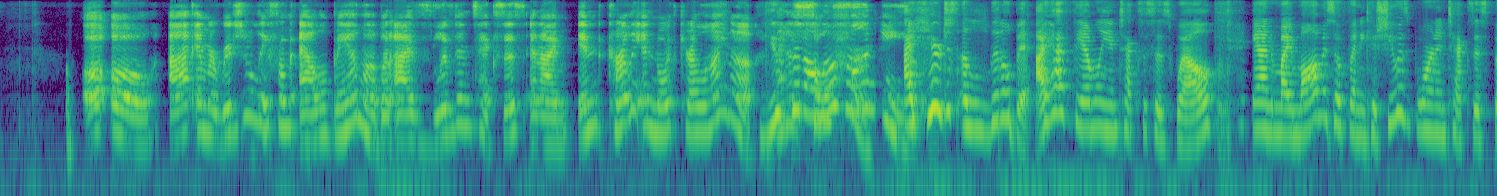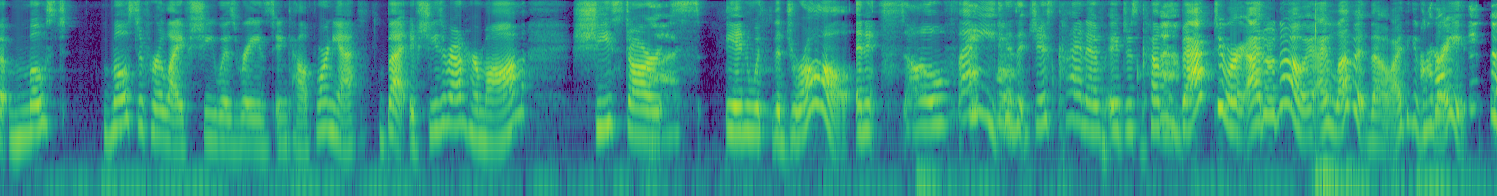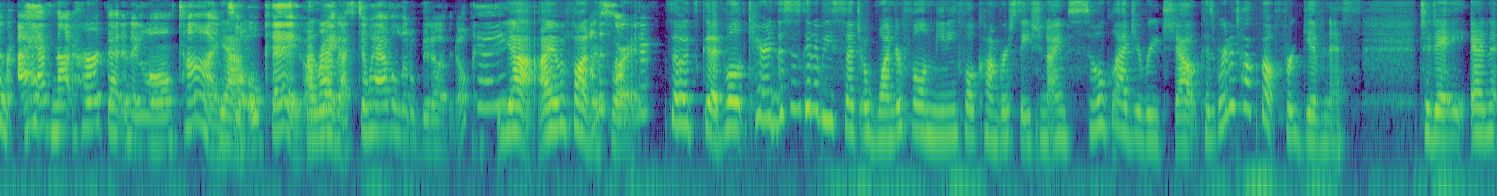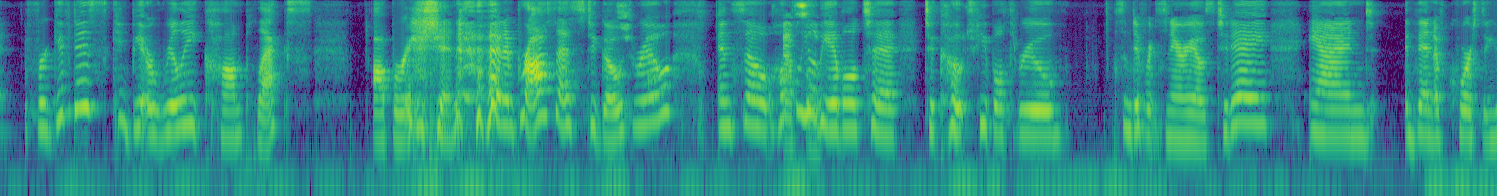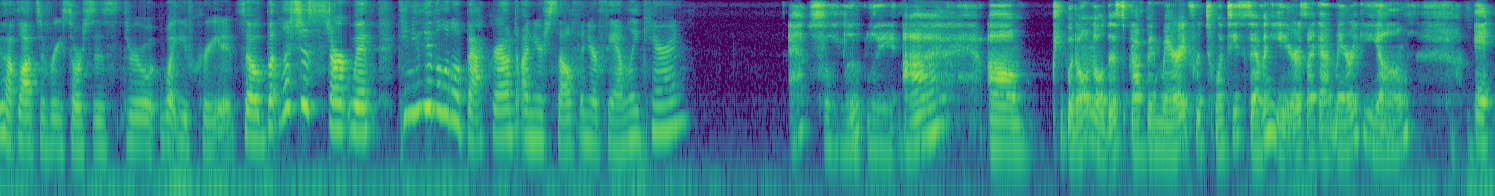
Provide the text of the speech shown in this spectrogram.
Uh oh, I am originally from Alabama, but I've lived in Texas and I'm in currently in North Carolina. You've that been all so over. Funny. I hear just a little bit. I have family in Texas as well, and my mom is so funny because she was born in Texas, but most most of her life she was raised in California. But if she's around her mom, she starts what? in with the drawl and it's so funny because it just kind of it just comes back to her. I don't know. I love it though. I think it's I great. i have not heard that in a long time. Yeah. so okay all I right. i still have a little bit of it. Okay. Yeah i have a fondness for it. so it's good. Well karen this is going to be such a wonderful meaningful conversation. I'm so glad you reached out because we're going to talk about forgiveness today. And forgiveness can be a really complex operation and a process to go through. And so hopefully Absolutely. you'll be able to to coach people through some different scenarios today and then of course you have lots of resources through what you've created. So, but let's just start with can you give a little background on yourself and your family, Karen? Absolutely. I um people don't know this, but I've been married for 27 years. I got married young,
